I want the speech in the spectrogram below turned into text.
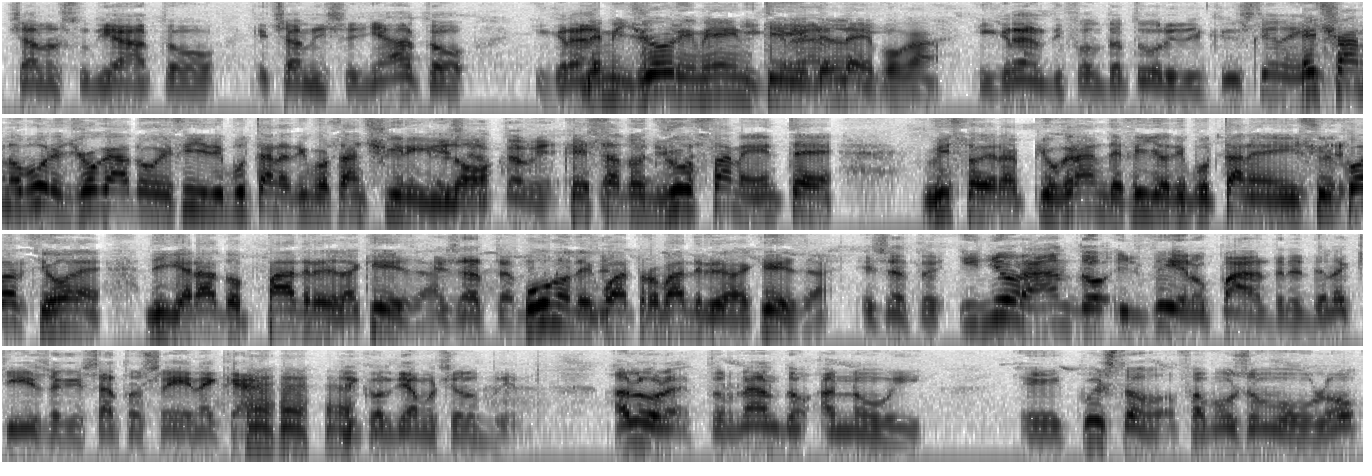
Ci hanno studiato e ci hanno insegnato i grandi, Le migliori i menti grandi- dell'epoca. I grandi fondatori del cristianesimo. E ci hanno pure giocato con i figli di puttana tipo San Cirillo, che è stato giustamente, visto che era il più grande figlio di puttana in circolazione, dichiarato padre della Chiesa. Uno dei quattro padri della Chiesa. Esatto, ignorando il vero padre della Chiesa che è stato Seneca, ricordiamocelo bene. Allora, tornando a noi, eh, questo famoso volo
